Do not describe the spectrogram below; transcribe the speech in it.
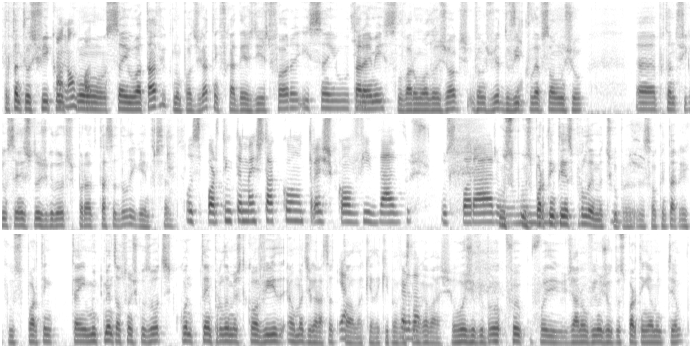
Portanto, eles ficam não, não com, sem o Otávio, que não pode jogar, tem que ficar 10 dias de fora, e sem o Taremi, se levar um ou dois jogos, vamos ver, duvido sim. que leve só um jogo. Uh, portanto, ficam sem esses dois jogadores para a taça da Liga. É interessante. O Sporting também está com três convidados. O Sporar. O, o, o Sporting tem esse problema, desculpa, só cantar. É que o Sporting tem muito menos opções que os outros. Quando tem problemas de Covid, é uma desgraça total. Yeah. Aquela equipa vai logo abaixo. Hoje vi, foi, foi, já não vi um jogo do Sporting há muito tempo.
